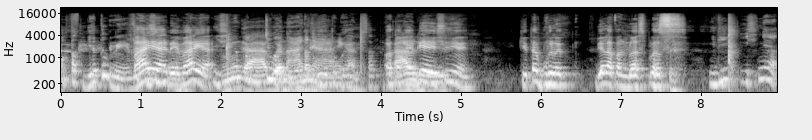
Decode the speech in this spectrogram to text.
Otak dia tuh Nih, bahaya deh, bahaya. Isinya enggak gua aja otak nanya dia ya kan. Otaknya dia isinya. Kita bulat. Dia 18 plus. Ini isinya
